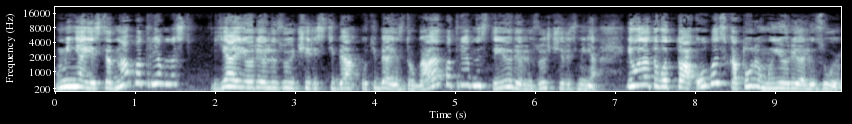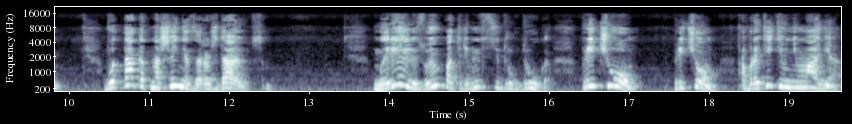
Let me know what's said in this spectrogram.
У меня есть одна потребность, я ее реализую через тебя, у тебя есть другая потребность, ты ее реализуешь через меня. И вот это вот та область, в которой мы ее реализуем. Вот так отношения зарождаются. Мы реализуем потребности друг друга. Причем, причем, обратите внимание,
